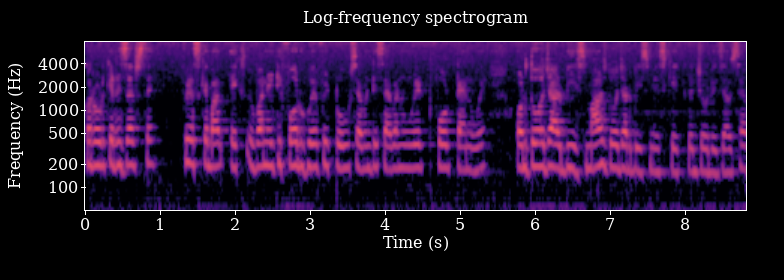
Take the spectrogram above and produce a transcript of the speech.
करोड़ के रिजर्व्स थे, फिर उसके बाद एक 184 हुए, फिर 277 हुए 410 हुए, और 2020 मार्च 2020 में इसके जो रिजर्व्स है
